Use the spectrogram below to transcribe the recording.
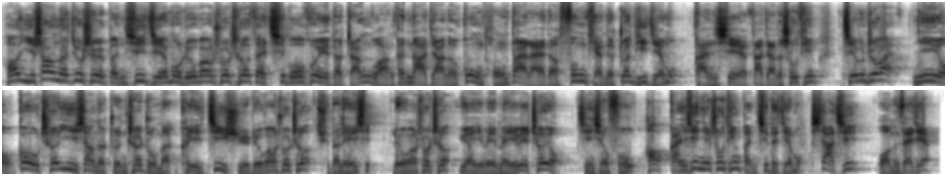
好，以上呢就是本期节目刘刚说车在汽博会的展馆跟大家呢共同带来的丰田的专题节目，感谢大家的收听。节目之外，你有购车意向的准车主们可以继续刘刚说车取得联系，刘刚说车愿意为每一位车友进行服务。好，感谢您收听本期的节目，下期我们再见。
